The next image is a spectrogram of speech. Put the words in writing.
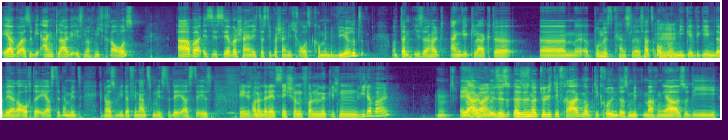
Ergo, also die Anklage ist noch nicht raus. Aber es ist sehr wahrscheinlich, dass die wahrscheinlich rauskommen wird. Und dann ist er halt angeklagter ähm, Bundeskanzler. Das hat es auch mhm. noch nie gegeben. Da wäre auch der Erste damit. Genauso wie der Finanzminister der Erste ist. Redet Und, man dann jetzt nicht schon von möglichen Wiederwahlen? Hm. Ja, das ist, das ist natürlich die Frage, ob die Grünen das mitmachen. Ja, also die,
